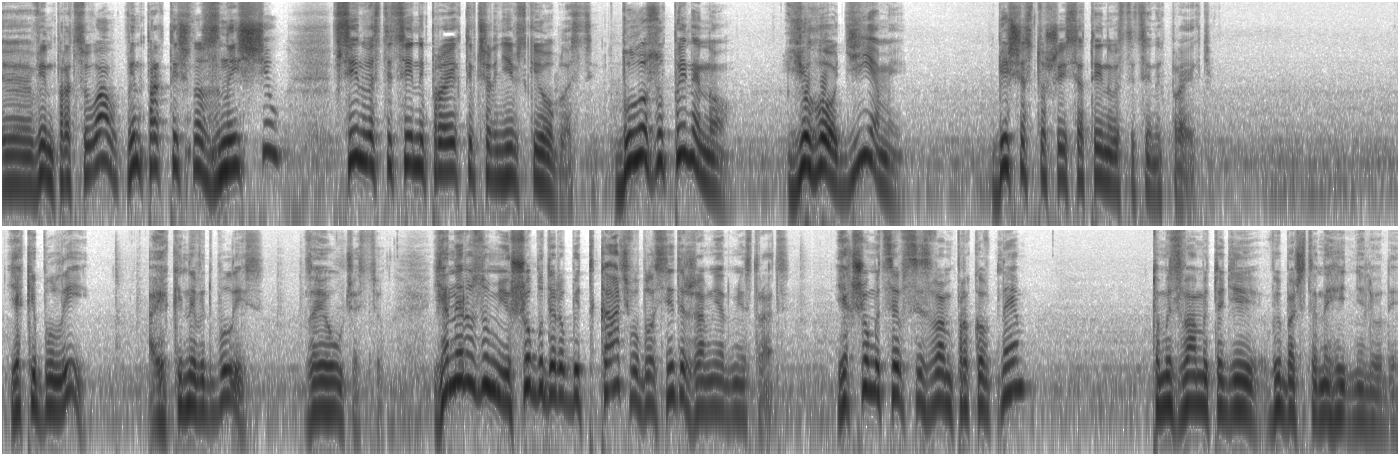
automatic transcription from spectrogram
е, він працював, він практично знищив всі інвестиційні проекти в Чернігівській області. Було зупинено його діями більше 160 інвестиційних проєктів, які були, а які не відбулись за його участю. Я не розумію, що буде робити ткач в обласній державній адміністрації. Якщо ми це все з вами проковтнемо, то ми з вами тоді, вибачте, негідні люди.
